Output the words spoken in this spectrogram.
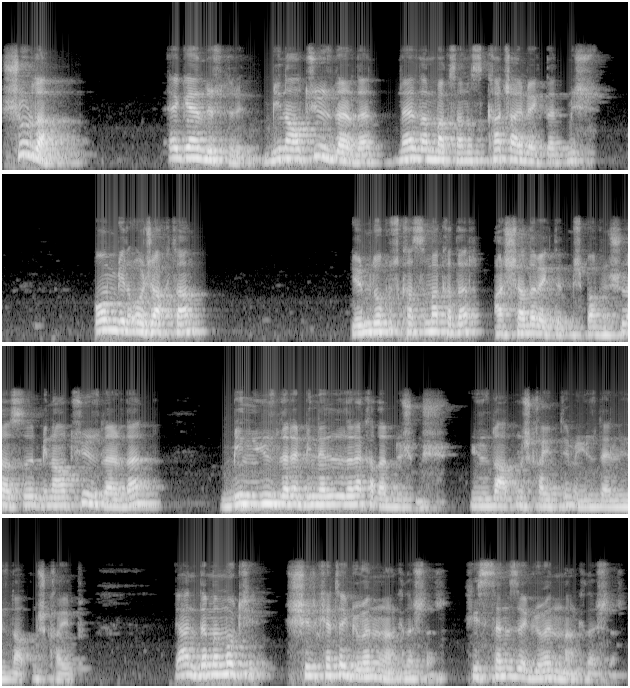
Şurada Ege Endüstri 1600'lerden nereden baksanız kaç ay bekletmiş? 11 Ocak'tan 29 Kasım'a kadar aşağıda bekletmiş. Bakın şurası 1600'lerden 1100'lere 1050'lere kadar düşmüş. %60 kayıp değil mi? %50 %60 kayıp. Yani demem o ki şirkete güvenin arkadaşlar. Hissenize güvenin arkadaşlar.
